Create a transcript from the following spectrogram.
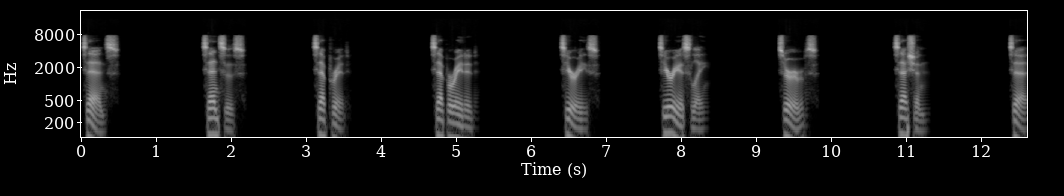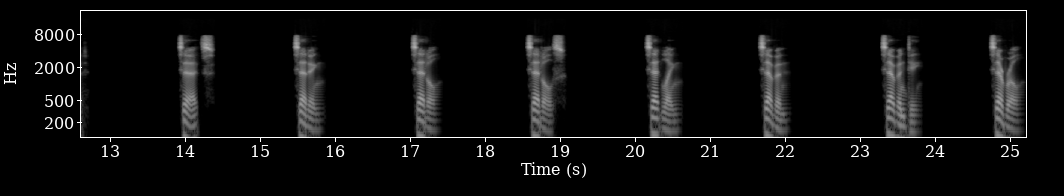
sense, senses, separate, separated, series, seriously, serves, session, set, sets, setting, settle, settles, settling, 7, 70, several,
